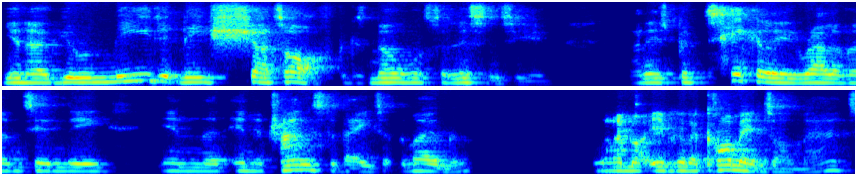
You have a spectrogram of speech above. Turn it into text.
you know, you're immediately shut off because no one wants to listen to you. And it's particularly relevant in the in the in the trans debate at the moment. I'm not even going to comment on that,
